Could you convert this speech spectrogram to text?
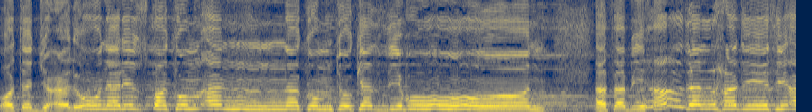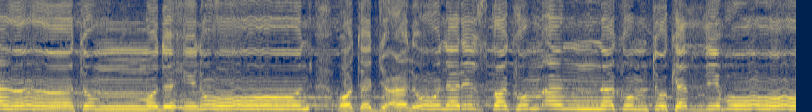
وتجعلون رزقكم أنكم تكذبون. أفبهذا الحديث أنتم مدهنون وتجعلون رزقكم أنكم تكذبون.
